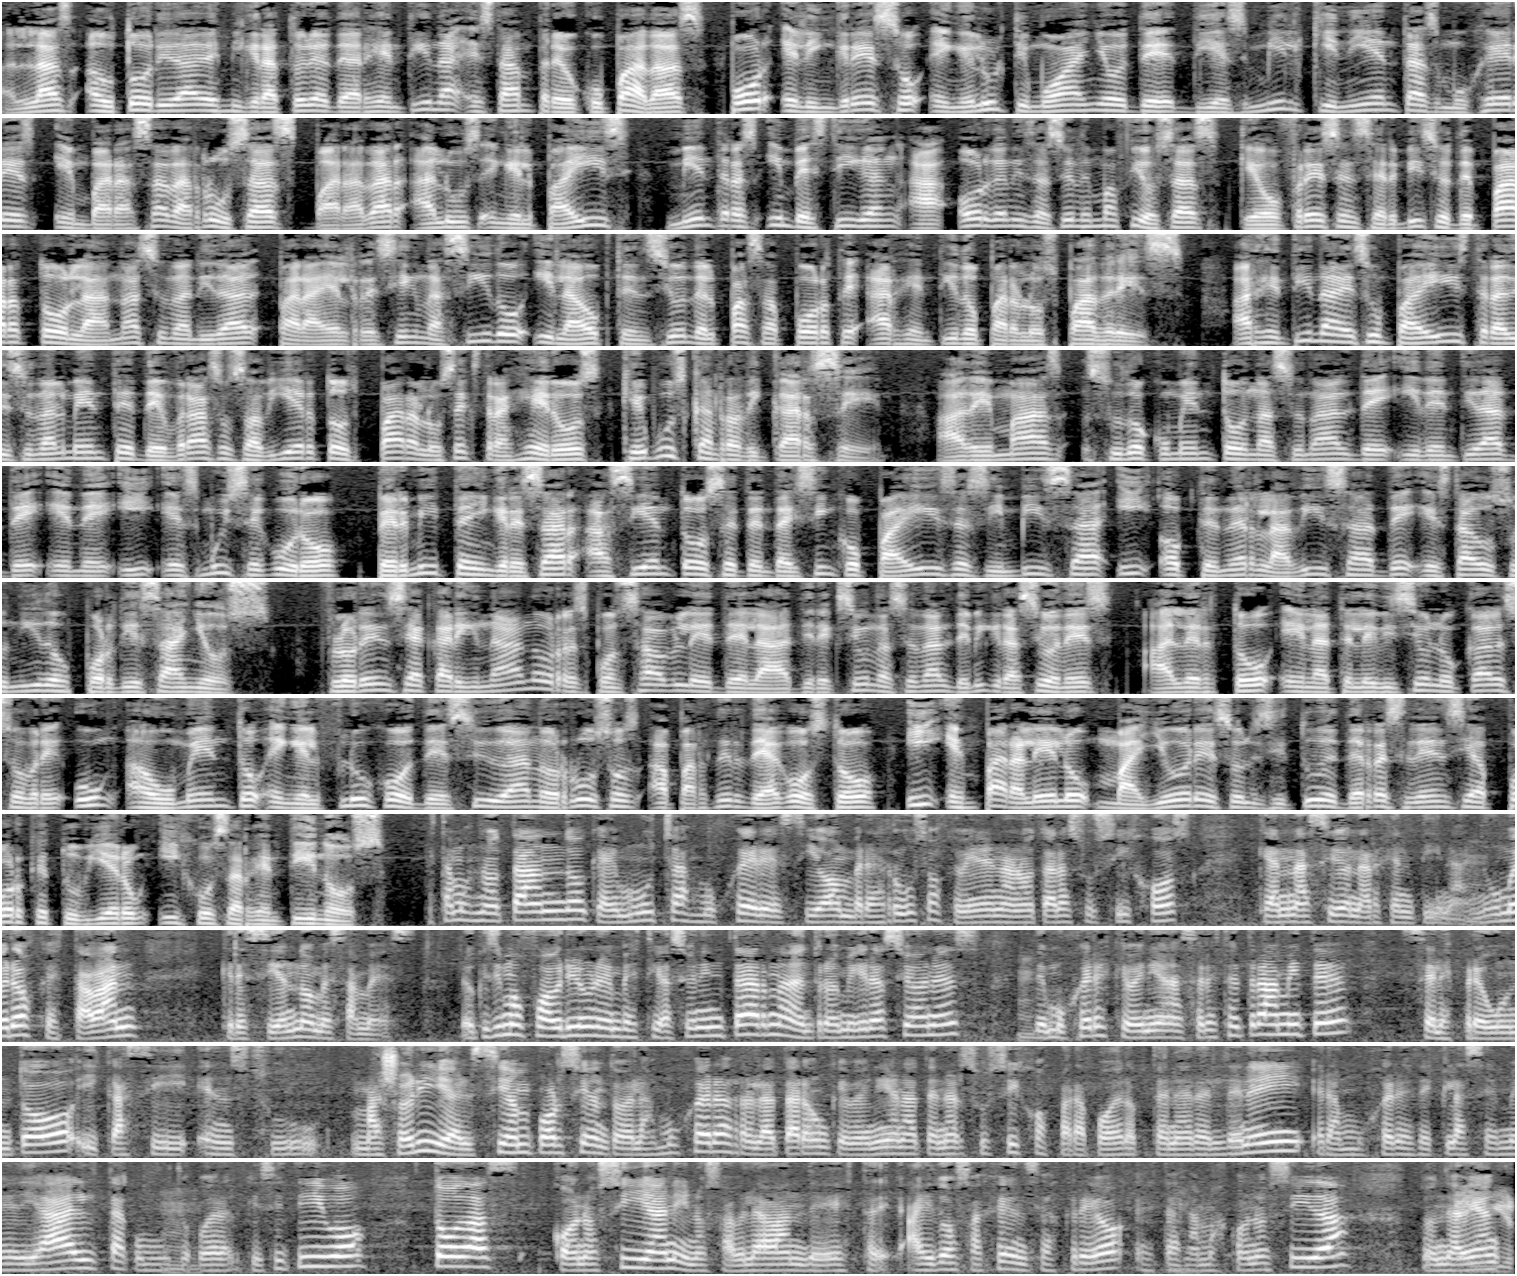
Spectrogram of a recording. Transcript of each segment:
Las autoridades migratorias de Argentina están preocupadas por el ingreso en el último año de 10.500 mujeres embarazadas rusas para dar a luz en el país, mientras investigan a organizaciones mafiosas que ofrecen servicios de parto, la nacionalidad para el recién nacido y la obtención del pasaporte argentino para los padres. Argentina es un país tradicionalmente de brazos abiertos para los extranjeros que buscan radicarse. Además, su documento nacional de identidad DNI es muy seguro, permite ingresar a 175 países sin visa y obtener la visa de Estados Unidos por 10 años. Florencia Carignano, responsable de la Dirección Nacional de Migraciones, alertó en la televisión local sobre un aumento en el flujo de ciudadanos rusos a partir de agosto y en paralelo mayores solicitudes de residencia porque tuvieron hijos argentinos. Estamos notando que hay muchas mujeres y hombres rusos que vienen a anotar a sus hijos que han nacido en Argentina, números que estaban creciendo mes a mes. Lo que hicimos fue abrir una investigación interna dentro de migraciones de mujeres que venían a hacer este trámite. Se les preguntó y casi en su mayoría, el 100% de las mujeres relataron que venían a tener sus hijos para poder obtener el DNI, eran mujeres de clase media alta con mucho mm. poder adquisitivo, todas conocían y nos hablaban de este, hay dos agencias creo, esta es la más conocida, donde habían,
